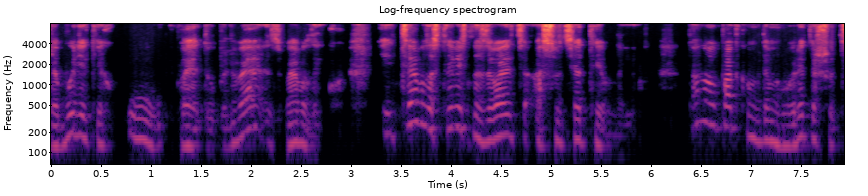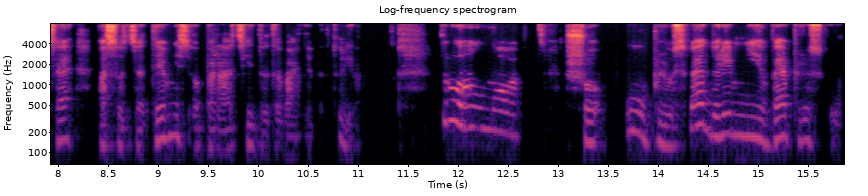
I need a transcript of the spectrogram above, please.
для будь-яких U, V, W з V великого. І ця властивість називається асоціативною. В даному випадку ми будемо говорити, що це асоціативність операцій додавання векторів. Друга умова, що U плюс V дорівнює V плюс U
